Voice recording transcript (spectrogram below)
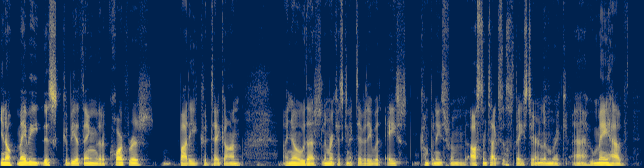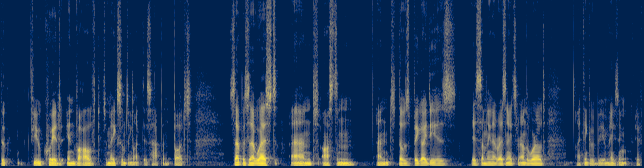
you know, maybe this could be a thing that a corporate body could take on. I know that Limerick has connectivity with eight companies from Austin, Texas, based here in Limerick, uh, who may have the few quid involved to make something like this happen. But South by Southwest and Austin and those big ideas is something that resonates around the world. I think it would be amazing if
